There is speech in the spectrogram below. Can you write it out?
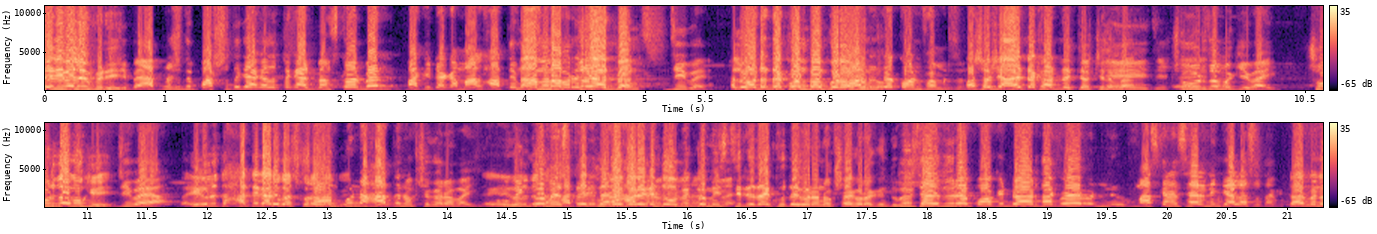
ডেলিভারি ফ্রি জি ভাই আপনি শুধু পাঁচশো থেকে এক হাজার টাকা অ্যাডভান্স করবেন বাকি টাকা মাল হাতে নাম মাত্র অ্যাডভান্স জি ভাই। তাহলে অর্ডারটা কনফার্ম করার জন্য। অর্ডারটা কনফার্মের জন্য। পাশাপাশি আরেকটা খাট দেখতে হচ্ছিলাম ভাই। এই যে সূর্যমুখী ভাই। সূর্যমুখী? জি ভাইয়া। এগুলো তো হাতে কারুকাজ করা সম্পূর্ণ হাতে নকশা করা ভাই। অভিজ্ঞ মিস্ত্রি দ্বারা করে কিন্তু অভিজ্ঞ করা, জি ভাই। মিস্ত্রি তাই খুদে করে নকশা করা কিন্তু দুই সাইডে দূরে পকেট ড্রয়ার থাকবে মাঝখানে স্যারানিং গ্যালাসও থাকবে। তার মানে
